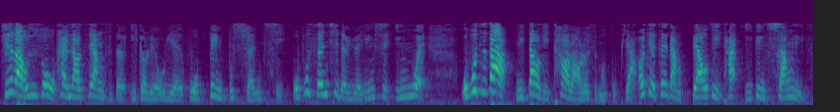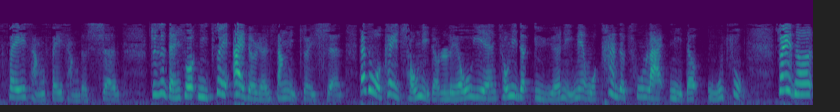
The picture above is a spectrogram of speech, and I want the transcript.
其实老实说，我看到这样子的一个留言，我并不生气。我不生气的原因是因为。我不知道你到底套牢了什么股票，而且这档标的它一定伤你非常非常的深，就是等于说你最爱的人伤你最深。但是我可以从你的留言、从你的语言里面，我看得出来你的无助。所以呢，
